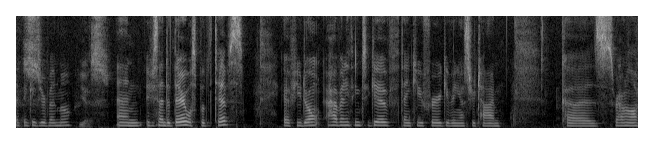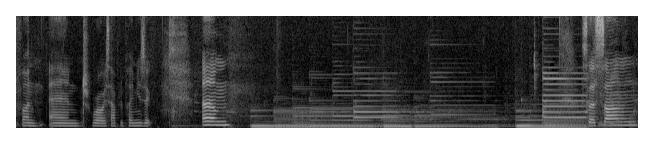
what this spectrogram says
I think is your Venmo. Yes. And if you send it there, we'll split the tips. If you don't have anything to give, thank you for giving us your time because we're having a lot of fun and we're always happy to play music. Um, so the song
